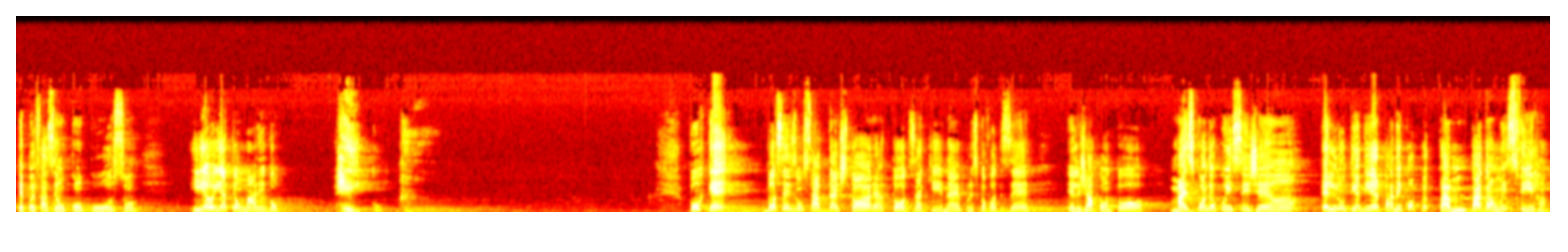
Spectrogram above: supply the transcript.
depois fazer um concurso, e eu ia ter um marido rico. Porque vocês não sabem da história, todos aqui, né? Por isso que eu vou dizer, ele já contou. Mas quando eu conheci Jean, ele não tinha dinheiro para nem para me pagar uma esfirra.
